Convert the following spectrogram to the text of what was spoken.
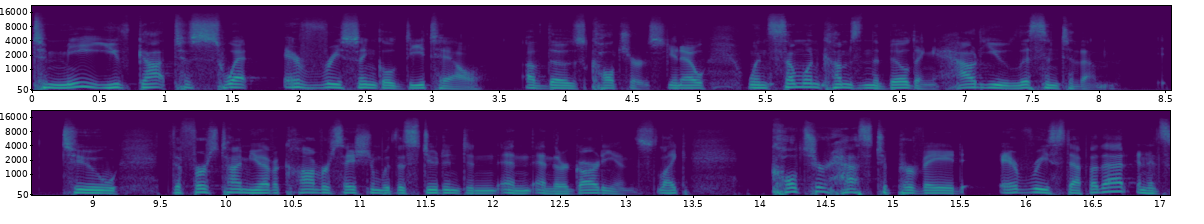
to me, you've got to sweat every single detail of those cultures. You know, when someone comes in the building, how do you listen to them? to the first time you have a conversation with a student and, and, and their guardians. Like culture has to pervade every step of that and it's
